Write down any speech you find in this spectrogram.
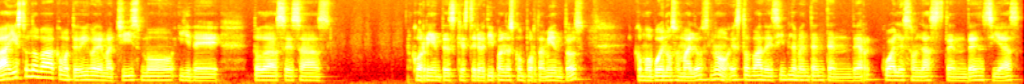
Va, y esto no va, como te digo, de machismo y de todas esas corrientes que estereotipan los comportamientos como buenos o malos. No, esto va de simplemente entender cuáles son las tendencias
